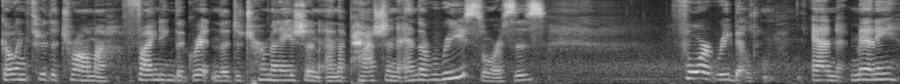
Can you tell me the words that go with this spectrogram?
Going through the trauma, finding the grit and the determination and the passion and the resources for rebuilding. And many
